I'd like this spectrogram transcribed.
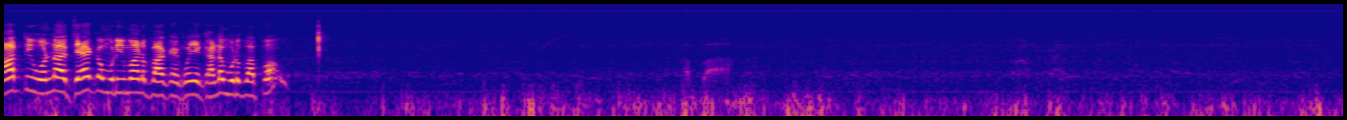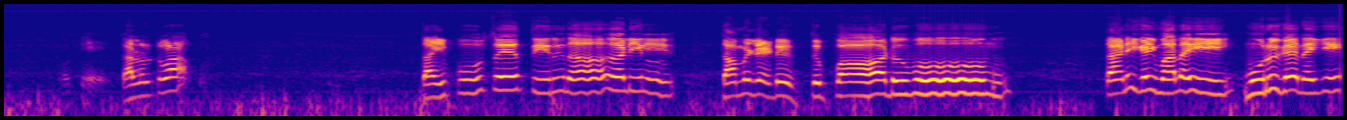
மாற்றி ஒன்றா சேர்க்க முடியுமான்னு பார்க்க கொஞ்சம் கண்ணை முடி பார்ப்போம் அப்பா. ஓகே கால் வா. தைப்பூச திருநாளில் தமிழெடுத்து பாடுவோம். தணிகை மலை முருகனையே.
